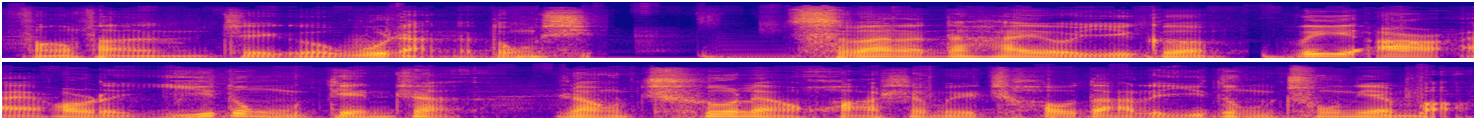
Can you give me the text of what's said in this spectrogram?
防范这个污染的东西。此外呢，它还有一个 V2L 的移动电站，让车辆化身为超大的移动充电宝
